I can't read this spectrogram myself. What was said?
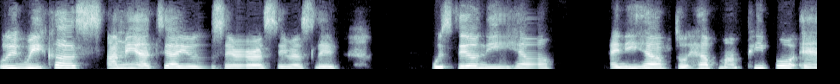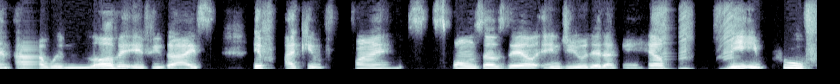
We we cause I mean I tell you Sarah seriously, we still need help. I need help to help my people, and I would love it if you guys, if I can find sponsors there or NGO that I can help me improve.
